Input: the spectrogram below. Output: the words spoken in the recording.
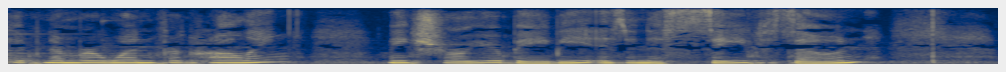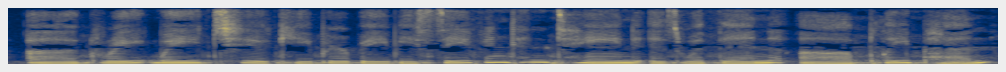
Tip number one for crawling, make sure your baby is in a safe zone. A great way to keep your baby safe and contained is within a playpen.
